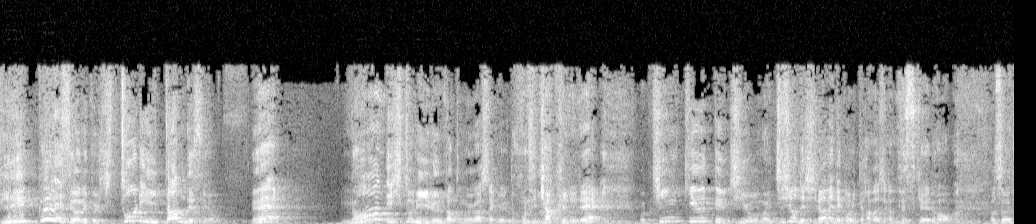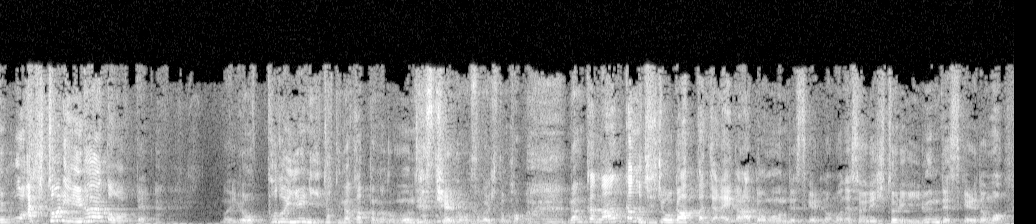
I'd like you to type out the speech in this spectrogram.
びっくりですよねこれ一人いたんですよねなんで一人いるんだと思いましたけれどもね、逆にね、緊急っていう字をお前辞書で調べてこいって話なんですけれども、それで、うわ、一人いると思って。まあ、よっぽど家にいたくなかったんだと思うんですけれども、その人も。なんか、なんかの事情があったんじゃないかなって思うんですけれどもね、それで一人いるんですけれども、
